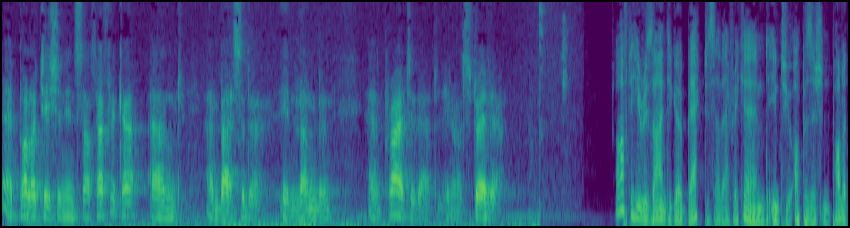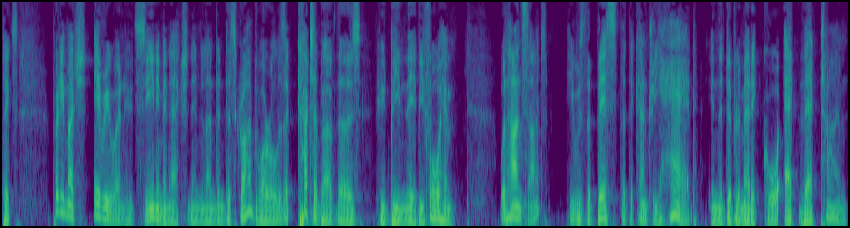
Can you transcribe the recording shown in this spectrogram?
a politician in South Africa and ambassador in London, and prior to that in Australia. After he resigned to go back to South Africa and into opposition politics, pretty much everyone who'd seen him in action in London described Worrall as a cut above those who'd been there before him. With hindsight, he was the best that the country had in the diplomatic corps at that time.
